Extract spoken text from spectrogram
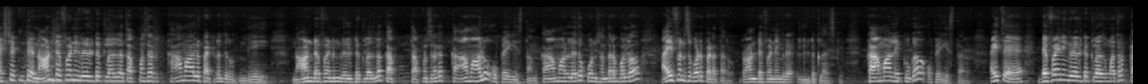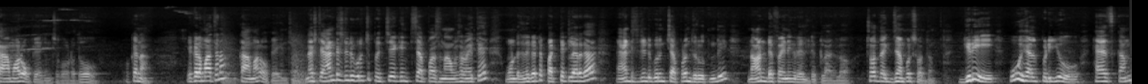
next ఏంటంటే నాన్ డిఫైనింగ్ రిలేటివ్ క్లాజ్లో తప్పనిసరిగా కామాలు పెట్టడం జరుగుతుంది. నాన్ డిఫైనింగ్ రిలేటివ్ క్లాజ్లో తప్పనిసరిగా కామాలు ఉపయోగిస్తాం. కామాలు లేదా కొన్ని సందర్భాల్లో ఐఫన్స్ కూడా పెడతారు నాన్ డిఫైనింగ్ రిలేటివ్ క్లాజ్కి కామాలు ఎక్కువగా ఉపయోగిస్తారు. అయితే డిఫైనింగ్ రిలేటివ్ క్లాజ్ మాత్రం కామాలు ఉపయోగించకూడదు. ఓకేనా? ఇక్కడ మాత్రం కామాలు ఉపయోగించాలి. నెక్స్ట్ యాంటిసిడెంట్ గురించి ప్రత్యేకించి చెప్పాల్సిన అవసరం అయితే ఉండదు. ఎందుకంటే పర్టికులర్గా యాంటిసిడెంట్ గురించి చెప్పడం జరుగుతుంది. నాన్ డిఫైనింగ్ రిలేటివ్ క్లాజ్లో చూద్దాం ఎగ్జాంపుల్ చూద్దాం. Giri who helped you has come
